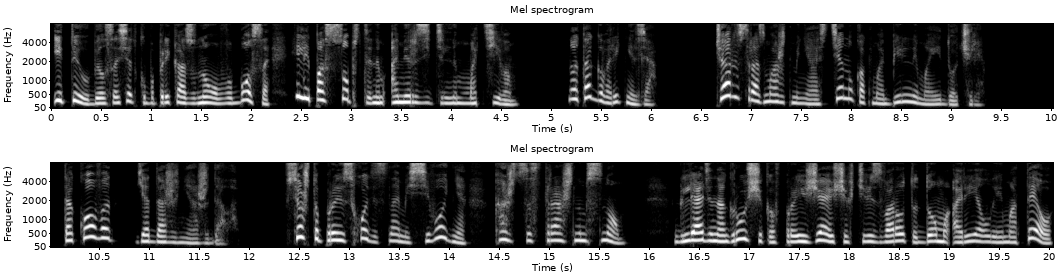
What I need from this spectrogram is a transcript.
«И ты убил соседку по приказу нового босса или по собственным омерзительным мотивам». Но так говорить нельзя. Чарльз размажет меня о стену, как мобильный моей дочери. Такого я даже не ожидала. Все, что происходит с нами сегодня, кажется страшным сном. Глядя на грузчиков, проезжающих через ворота дома Ариэллы и Матео,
